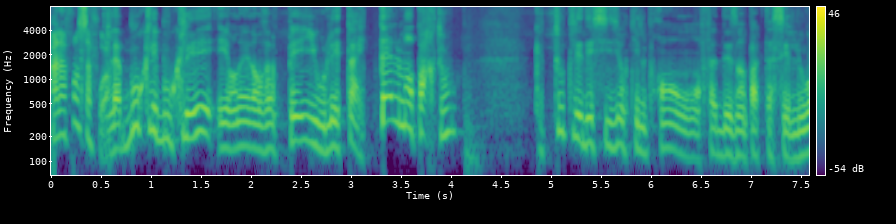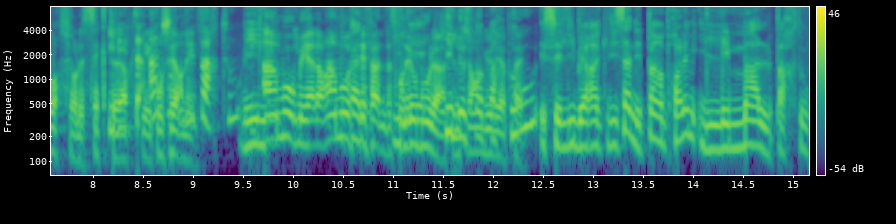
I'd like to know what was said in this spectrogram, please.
à la fin, ça foire. La boucle est bouclée et on est dans un pays où l'État est tellement partout que toutes les décisions qu'il prend ont en fait des impacts assez lourds sur le Il secteur est qui est concerné. partout. Mais il- Un mot, mais alors un mot, Stéphane, parce qu'on il est au bout là. Qu'il le soit après. partout, et c'est le libéral qui dit ça, n'est pas un problème, il l'est mal partout.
